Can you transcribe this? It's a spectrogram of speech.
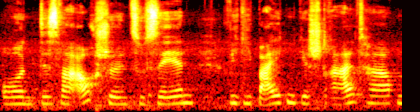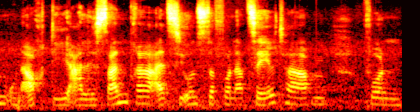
Und das war auch schön zu sehen, wie die beiden gestrahlt haben und auch die Alessandra, als sie uns davon erzählt haben, von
